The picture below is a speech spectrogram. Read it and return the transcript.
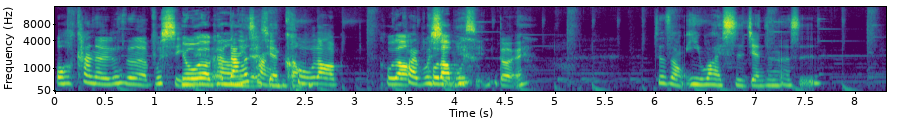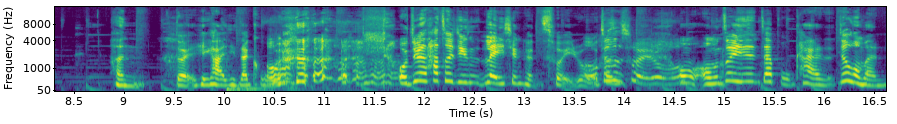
我看了就真的不行，有我有看当场哭到哭到快不行，哭到不行。对，这种意外事件真的是很对。皮卡已经在哭了，我觉得他最近泪腺很脆弱，就是脆弱。我我们最近在补看，就我们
